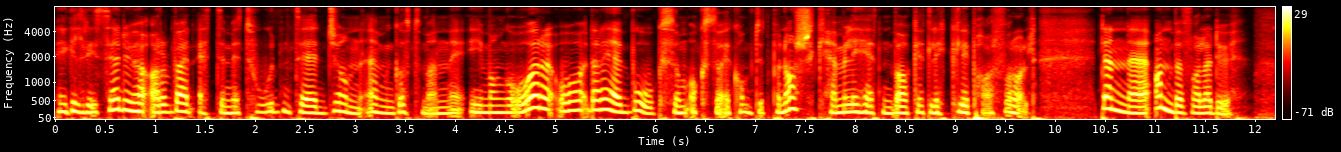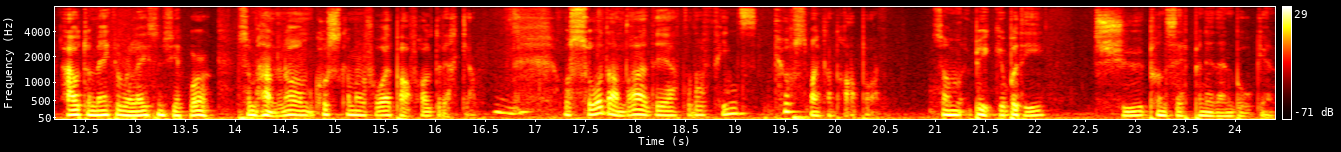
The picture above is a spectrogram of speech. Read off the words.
Egil Riise, du har arbeidet etter metoden til John M. Gottman i mange år, og der er ei bok som også er kommet ut på norsk, 'Hemmeligheten bak et lykkelig parforhold'. Den eh, anbefaler du. How to make a relationship work, som handler om hvordan skal man få et parforhold til å virke. Og så det andre er det at det fins kurs man kan dra på, som bygger på de sju prinsippene i den boken.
